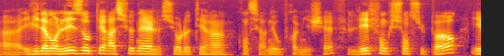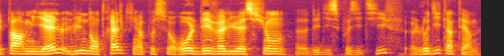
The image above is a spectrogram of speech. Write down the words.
Euh, évidemment, les opérationnels sur le terrain concernés au premier chef, les fonctions support, et parmi elles, l'une d'entre elles qui a un peu ce rôle d'évaluation euh, des dispositifs, euh, l'audit interne.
